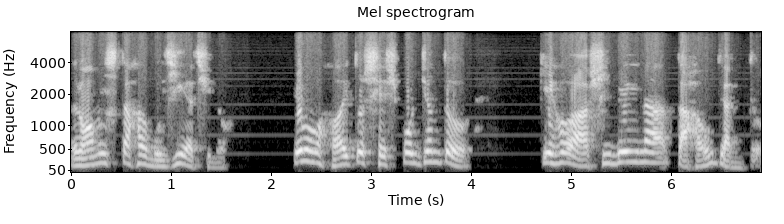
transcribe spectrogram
রমেশ তাহা বুঝিয়াছিল। এবং হয়তো শেষ পর্যন্ত কেহ আসিবেই না তাহাও জানিত।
